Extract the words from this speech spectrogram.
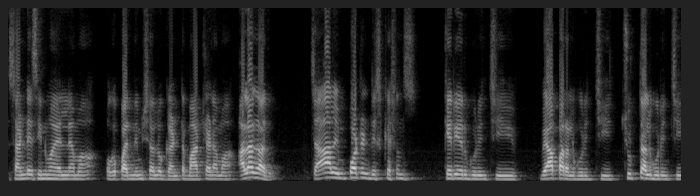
సండే సినిమా వెళ్ళామా ఒక పది నిమిషాలు గంట మాట్లాడామా అలా కాదు. చాలా ఇంపార్టెంట్ డిస్కషన్స్ కెరియర్ గురించి వ్యాపారాల గురించి చుట్టాల గురించి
